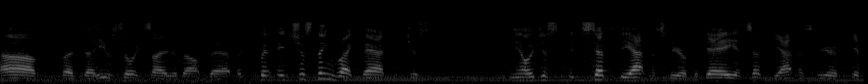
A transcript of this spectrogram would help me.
uh, but uh, he was so excited about that. But but it's just things like that. It just you know it just it sets the atmosphere of the day. It sets the atmosphere. If, if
